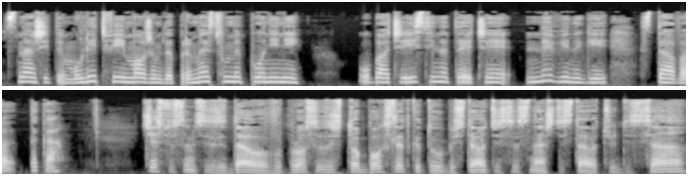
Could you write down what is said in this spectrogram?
с нашите молитви можем да преместваме планини, обаче истината е, че не винаги става така. Често съм си задавал въпроса, защо Бог след като обещава, че с нас ще става чудеса,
